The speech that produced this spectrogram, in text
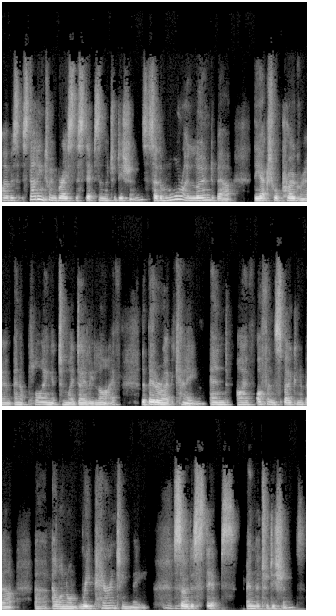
I was starting to embrace the steps and the traditions. So the more I learned about the actual program and applying it to my daily life, the better I became. And I've often spoken about uh, Al Anon reparenting me. Mm-hmm. So the steps and the traditions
